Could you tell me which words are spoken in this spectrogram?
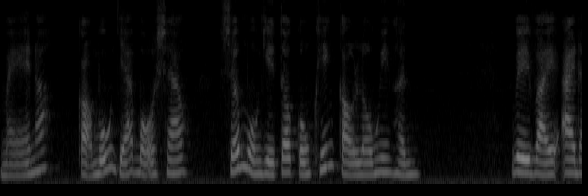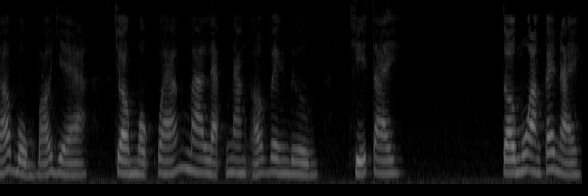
Mẹ nó, còn muốn giả bộ sao? Sớm muộn gì tôi cũng khiến cậu lộ nguyên hình. Vì vậy ai đó bùng bỏ dạ, chọn một quán ma lạc năng ở ven đường, chỉ tay. Tôi muốn ăn cái này.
